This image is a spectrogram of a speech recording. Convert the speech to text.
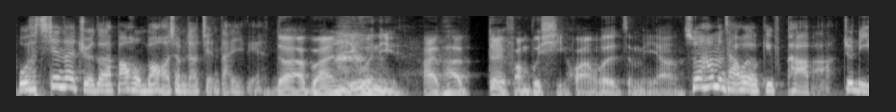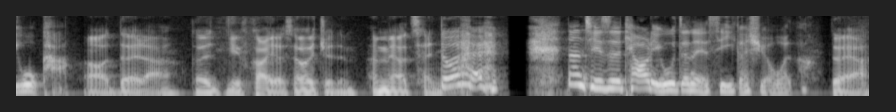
我现在觉得包红包好像比较简单一点。对啊，不然礼物你害怕对方不喜欢或者怎么样，所以他们才会有 gift card 吧，就礼物卡。哦，对啦。可是 gift card 有时候会觉得很没有诚意。对，但其实挑礼物真的也是一个学问啊。对啊，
